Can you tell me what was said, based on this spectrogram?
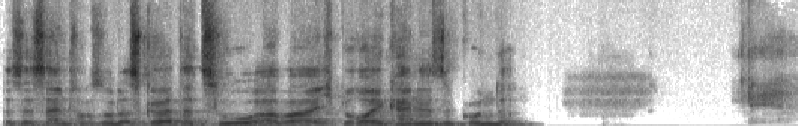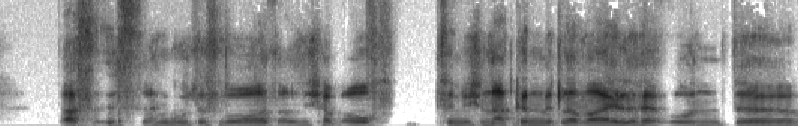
Das ist einfach so, das gehört dazu, aber ich bereue keine Sekunde. Das ist ein gutes Wort. Also ich habe auch ziemlich Nacken mittlerweile und äh,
